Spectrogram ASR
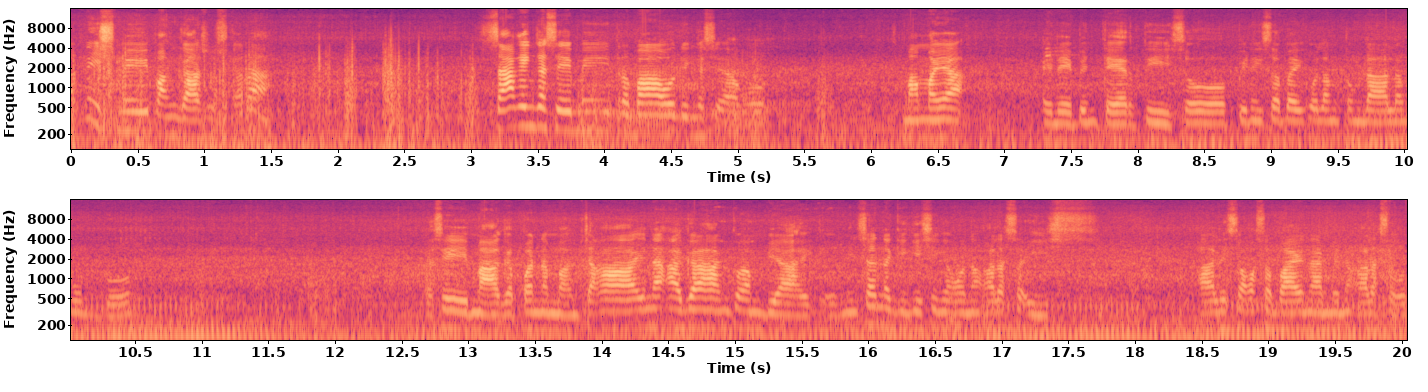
At least may panggasos ka na. Sa akin kasi may trabaho din kasi ako. Mamaya 11:30. So pinagsabay ko lang tong Lalamove ko. Kasi maaga pa naman. Tsaka inaagahan ko ang biyahe ko. Minsan nagigising ako ng alas 6. Alis ako sa bahay namin ng alas 8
